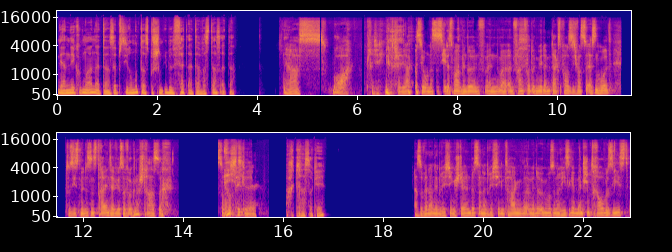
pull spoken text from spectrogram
Ja, nee, guck mal an, Alter. Selbst ihre Mutter ist bestimmt übel fett, Alter. Was ist das, Alter? Ja, es, boah, kriege ich krieg schon wieder Aggression. Das ist jedes Mal, wenn du in, wenn in Frankfurt irgendwie in der Mittagspause sich was zu essen holt, du siehst mindestens drei Interviews auf irgendeiner Straße. Sofort Echt? Pickel, ey. Ach, krass, okay. Also wenn du an den richtigen Stellen bist, an den richtigen Tagen, wenn du irgendwo so eine riesige Menschentraube siehst,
